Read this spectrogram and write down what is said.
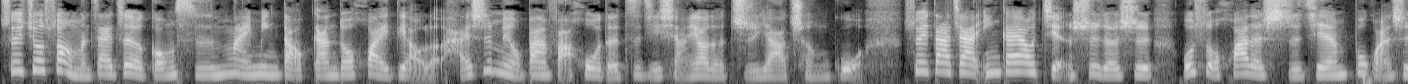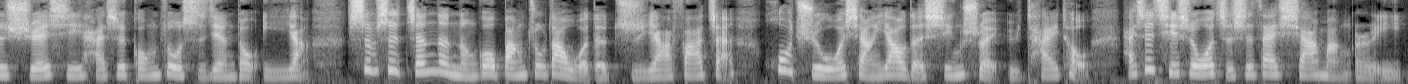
所以就算我们在这个公司卖命到肝都坏掉了，还是没有办法获得自己想要的职涯成果。所以大家应该要检视的是，我所花的时间，不管是学习还是工作时间都一样，是不是真的能够帮助到我的职涯发展，获取我想要的薪水与 title，还是其实我只是在瞎忙而已。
